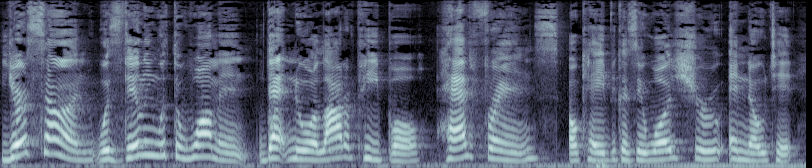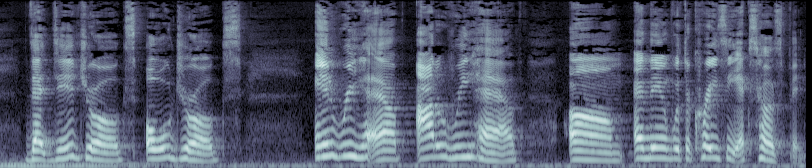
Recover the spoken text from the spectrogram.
Your son was dealing with a woman that knew a lot of people, had friends, okay, because it was true and noted that did drugs, old drugs, in rehab, out of rehab, um, and then with the crazy ex husband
